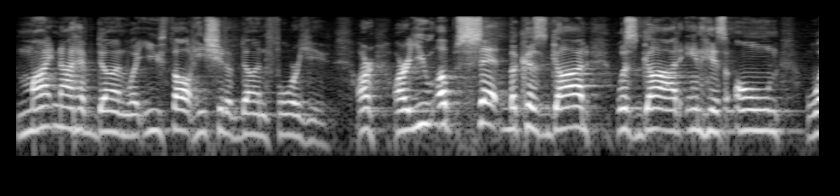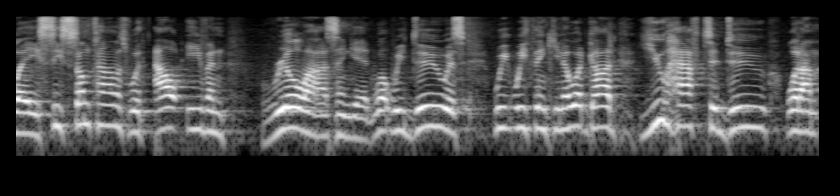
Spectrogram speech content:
might not have done what you thought He should have done for you? Are, are you upset because God was God in His own way? See, sometimes without even realizing it, what we do is we, we think, you know what, God, you have to do what I'm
